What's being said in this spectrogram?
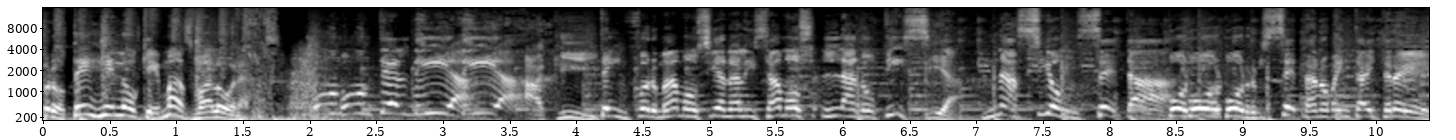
protege lo que más valoras. Ponte al día. Aquí te informamos y analizamos la noticia. Nación Z por, por, por Z93.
